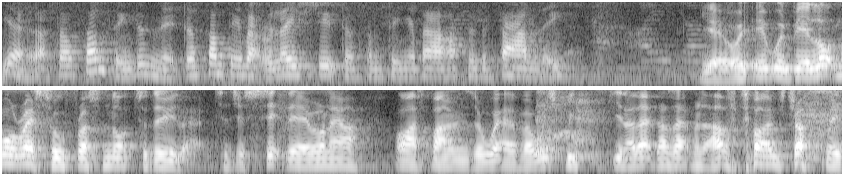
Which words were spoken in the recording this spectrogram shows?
yeah, that does something, doesn't it? Does something about relationship. Does something about us as a family. Yeah, it would be a lot more restful for us not to do that, to just sit there on our iPhones or whatever, which we, you know, that does happen at other times, trust me,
